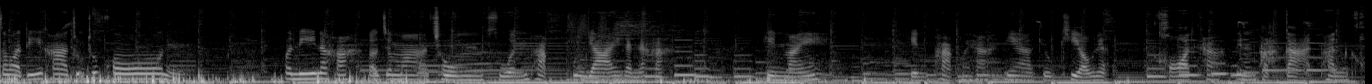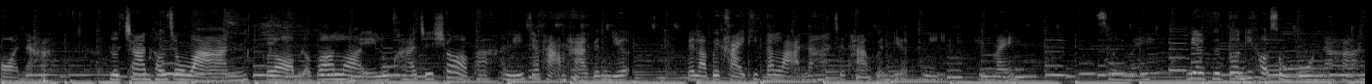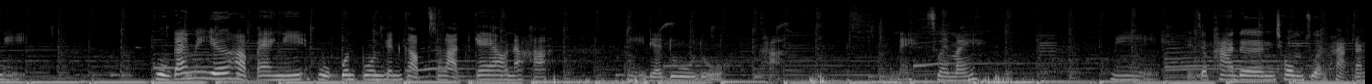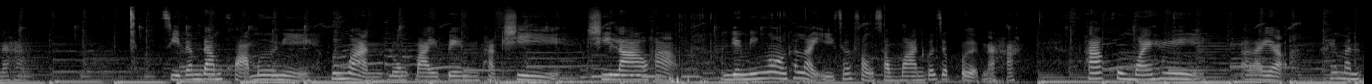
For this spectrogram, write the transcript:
สวัสดีค่ะทุกทุกคน วันนี้นะคะเราจะมาชมสวนผักคุณยายกันนะคะ เห็นไหมเห็นผักไหมคะเนี่ยเขียวๆเนี่ยคอร์สค่ะ เป็นผักกาดพันคอร์สนะคะ รสชาติเขาจะหวานกรอบแล้วก็อร่อยลูกค้าจะชอบค่ะ อันนี้จะถามหากันเยอะ เวลาไปขายที่ตลาดนะคะ จะถามกันเยอะนี่เห็นไหมสวยไหมเนี่ยคือต้นที่เขาสมบูรณ์นะคะนี่ ปลูกได้ไม่เยอะค่ะ แปลงนี้ปลูกปนๆกันกับสลัดแก้วนะคะ นี่เดี๋ยวดูดูค่ะเห็นไหมสวยไหม นี่เดี๋ยวจะพาเดินชมสวนผักกันนะคะ สีดำๆขวามือนี่เพิ่งหว่านลงไปเป็นผักชี ชีลาวค่ะ มันยังไม่งอกเท่าไหร่อีกสักสองสามวันก็จะเปิดนะคะผ้าคลุมไว้ให้อะไรอะ่ะให้มัน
